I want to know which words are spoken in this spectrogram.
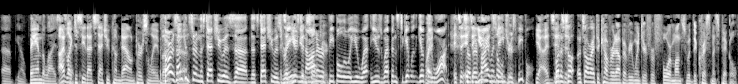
uh, you know, vandalize. It. I'd like to see that statue come down personally. As but, far as I'm uh, concerned, the statue is uh, the statue is raised in honor soldier. of people who will we- use weapons to get what, get what Right. they want. It's a- so it's a they're Union violent, soldier. dangerous people. Yeah, it's but it's, it's all, it's all right to cover it up every winter for four months with the Christmas pickle.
